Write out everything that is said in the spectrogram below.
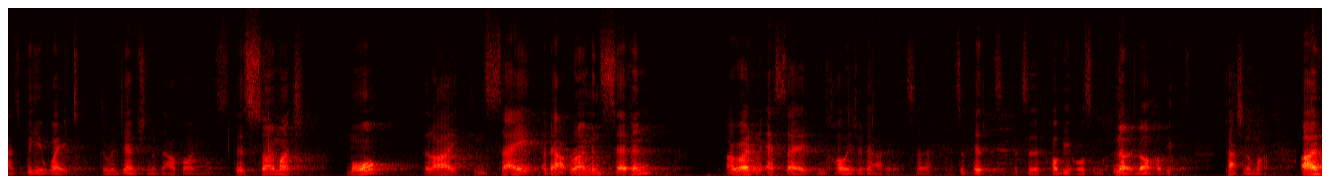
as we await the redemption of our bodies. There's so much more that I can say about Romans 7. I wrote an essay in college about it. A, it's a, it's, it's a hobby horse of mine. No, not hobby horse, passion of mine. I've,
